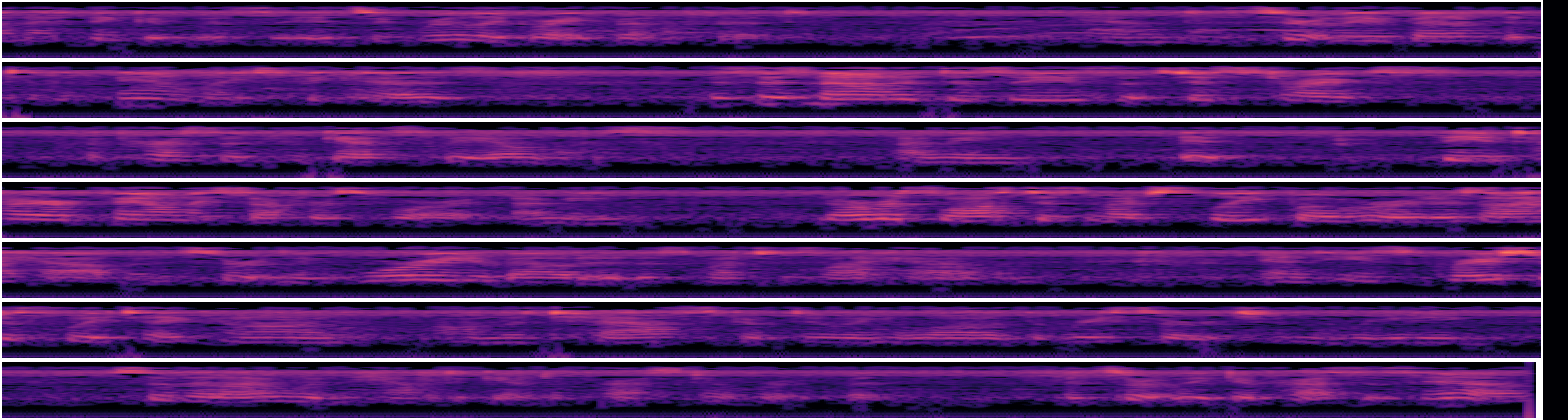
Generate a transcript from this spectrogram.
and I think it was it's a really great benefit and certainly a benefit to the families because this is not a disease that just strikes the person who gets the illness. I mean, it the entire family suffers for it. I mean, Norbert's lost as much sleep over it as I have, and certainly worried about it as much as I have. And, and he's graciously taken on on the task of doing a lot of the research and the reading, so that I wouldn't have to get depressed over it. But it certainly depresses him.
